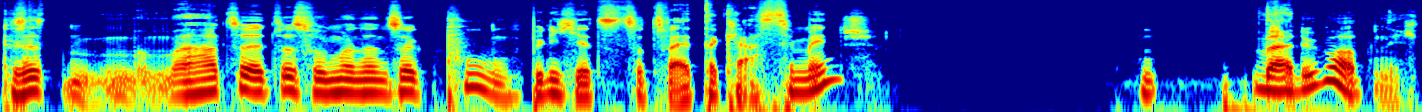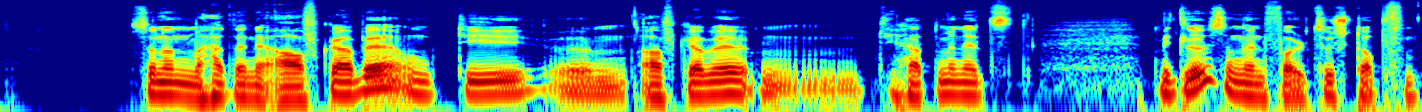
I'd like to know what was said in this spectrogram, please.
Das heißt, man hat so etwas, wo man dann sagt, puh, bin ich jetzt so zweiter Klasse Mensch? Nein, überhaupt nicht. Sondern man hat eine Aufgabe und die ähm, Aufgabe, die hat man jetzt mit Lösungen voll zu stopfen.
